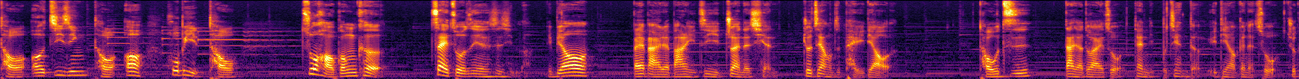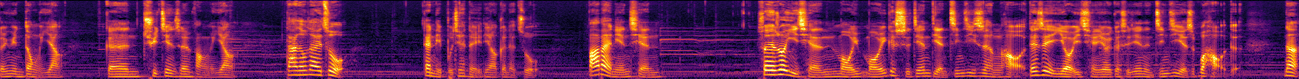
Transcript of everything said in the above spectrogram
投，哦，基金投，哦，货币投，做好功课再做这件事情吧。你不要。白白的把你自己赚的钱就这样子赔掉了。投资大家都在做，但你不见得一定要跟着做，就跟运动一样，跟去健身房一样，大家都在做，但你不见得一定要跟着做。八百年前，虽然说以前某一某一个时间点经济是很好的，但是也有以前有一个时间点经济也是不好的。那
